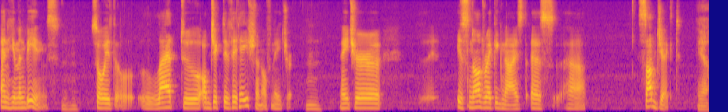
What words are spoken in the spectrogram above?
and human beings. So it led to objectification of nature. Nature is not recognized as uh, subject Yeah.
